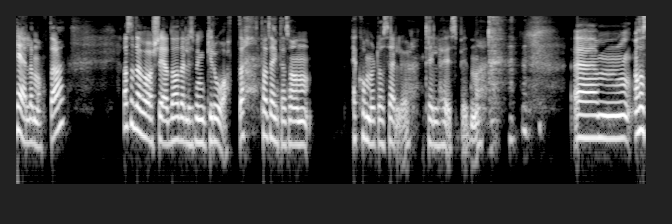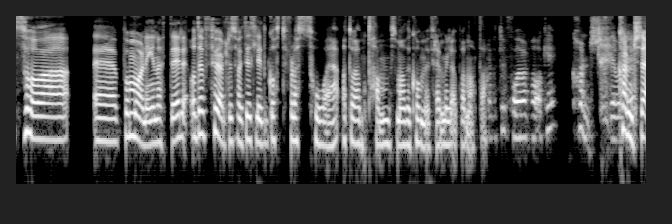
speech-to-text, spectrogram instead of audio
hele natta. Altså, det var så jeg, da hadde jeg liksom en gråte. Da tenkte jeg sånn Jeg kommer til å selge henne til høyspydende. Um, og så eh, på morgenen etter, og det føltes faktisk litt godt, for da så jeg at det var en tann som hadde kommet frem i løpet av natta. Du får i hvert fall Ok, kanskje det var Kanskje,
